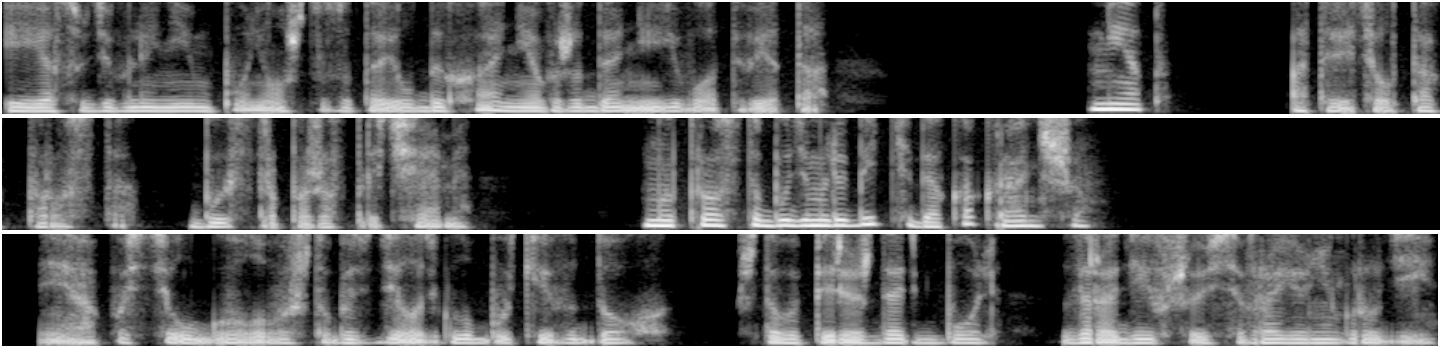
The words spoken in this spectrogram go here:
и я с удивлением понял, что затаил дыхание в ожидании его ответа. «Нет», — ответил так просто, быстро пожав плечами. «Мы просто будем любить тебя, как раньше». Я опустил голову, чтобы сделать глубокий вдох, чтобы переждать боль, зародившуюся в районе груди.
